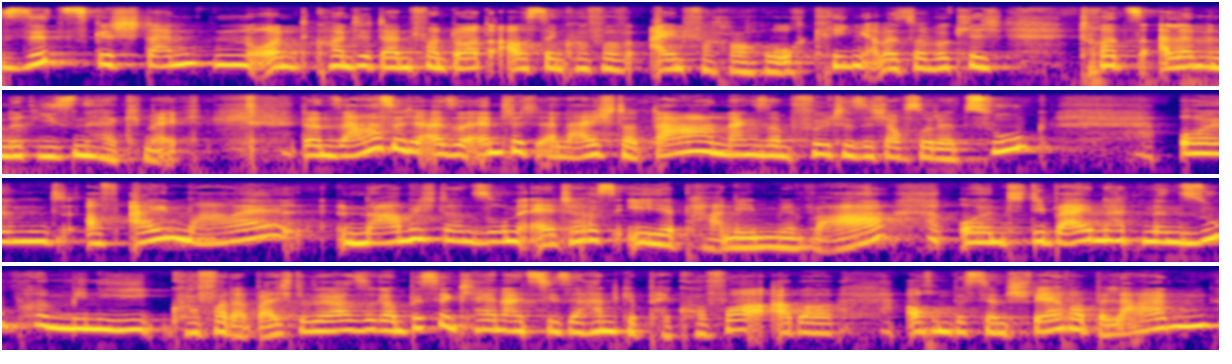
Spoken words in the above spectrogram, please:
Sitz gestanden und konnte dann von dort aus den Koffer einfacher hochkriegen. Aber es war wirklich trotzdem trotz allem ein riesen Heckmeck. Dann saß ich also endlich erleichtert da und langsam füllte sich auch so der Zug. Und auf einmal nahm ich dann so ein älteres Ehepaar neben mir wahr und die beiden hatten einen super Mini-Koffer dabei. Ich glaube, der war sogar ein bisschen kleiner als dieser Handgepäckkoffer, aber auch ein bisschen schwerer beladen.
